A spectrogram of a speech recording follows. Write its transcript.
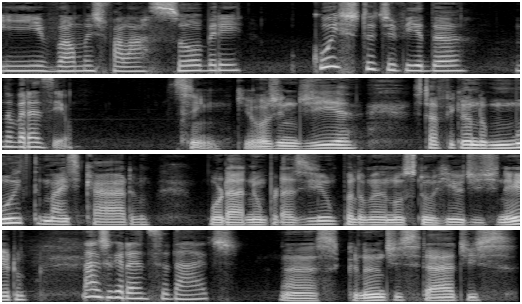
E vamos falar sobre o custo de vida no Brasil. Sim, que hoje em dia está ficando muito mais caro morar no Brasil, pelo menos no Rio de Janeiro, Nas grandes cidades. nas grandes cidades.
